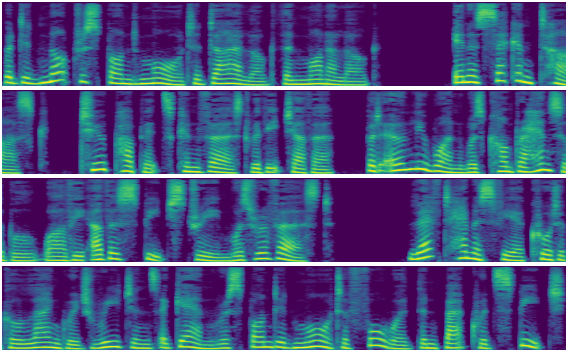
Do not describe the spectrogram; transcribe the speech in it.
but did not respond more to dialogue than monologue. In a second task, two puppets conversed with each other, but only one was comprehensible while the other's speech stream was reversed. Left hemisphere cortical language regions again responded more to forward than backward speech,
